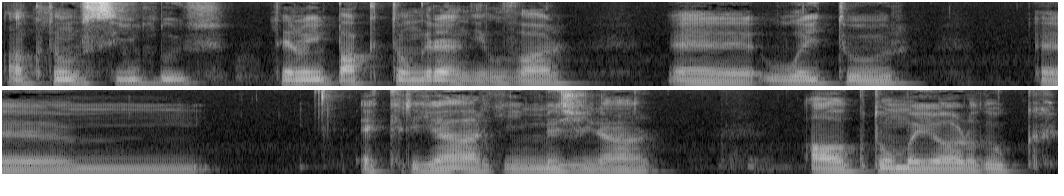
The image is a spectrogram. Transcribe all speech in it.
algo tão simples ter um impacto tão grande e levar uh, o leitor um, a criar e imaginar algo tão maior do que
